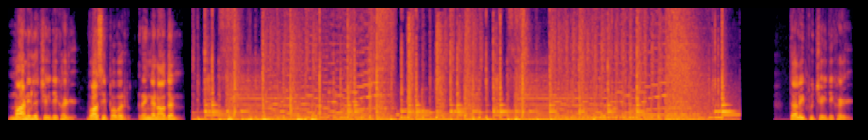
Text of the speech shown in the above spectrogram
மாநில செய்திகள். வாசிப்பவர் ரெங்கநாதன். தலைப்புச் செய்திகள்.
